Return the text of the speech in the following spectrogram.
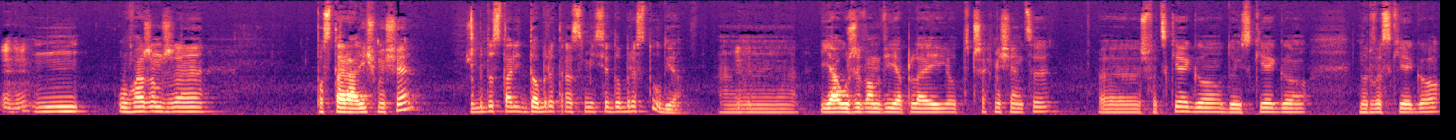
Mhm. Mm, uważam, że postaraliśmy się, żeby dostali dobre transmisje, dobre studia. E, Mhm. Ja używam Viaplay od trzech miesięcy, e, szwedzkiego, duńskiego, norweskiego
